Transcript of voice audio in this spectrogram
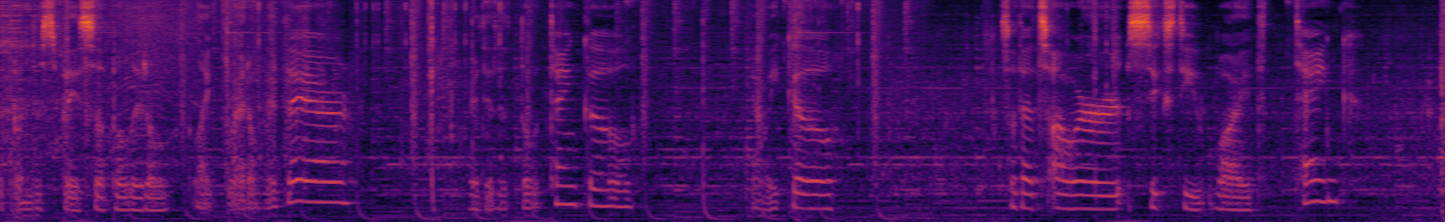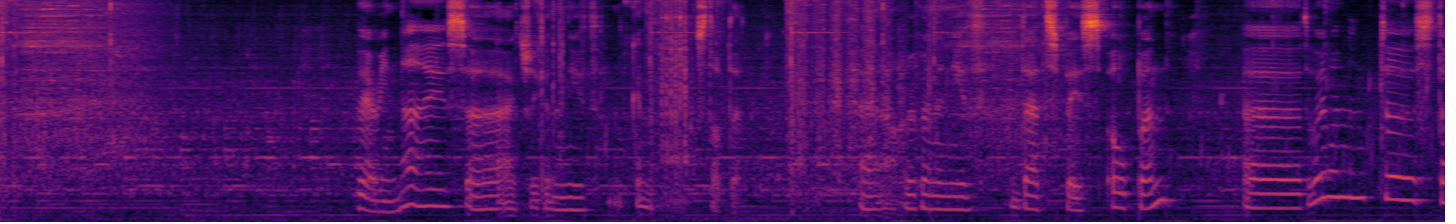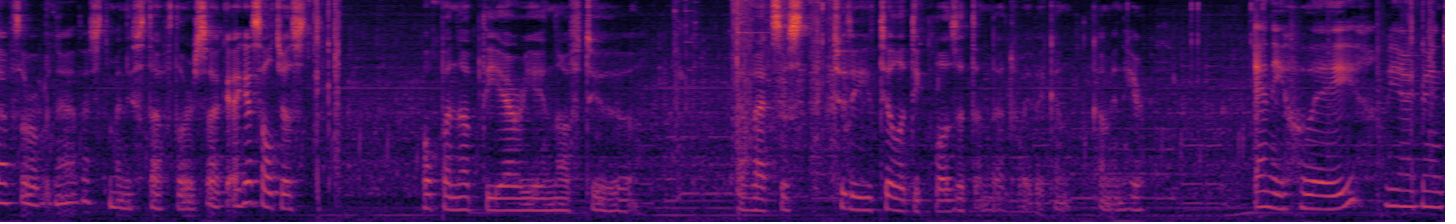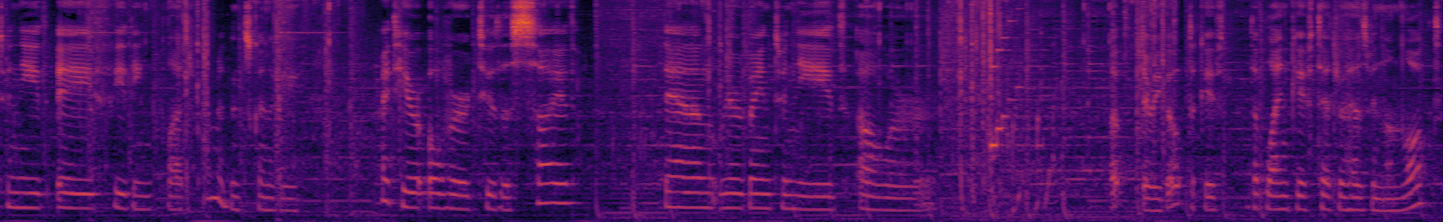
open the space up a little, like right over there. Where did the tank go? There we go. So that's our 60 wide tank. Very nice. Uh, actually gonna need, can stop that. Uh, we're gonna need that space open. Uh, do I want the staff door? Nah, there's too many staff doors. Okay, I guess I'll just open up the area enough to have access to the utility closet and that way they can come in here. Anyway, we are going to need a feeding platform and it's going to be right here over to the side. Then we're going to need our Oh, there we go. The cave, the blind cave tetra has been unlocked.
